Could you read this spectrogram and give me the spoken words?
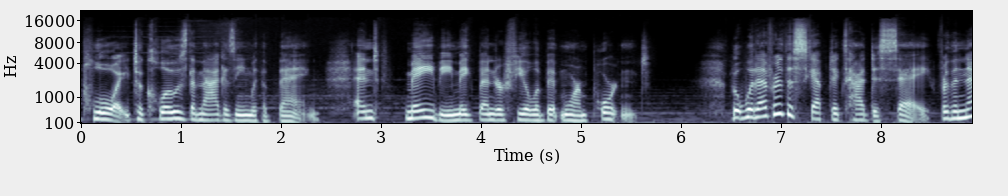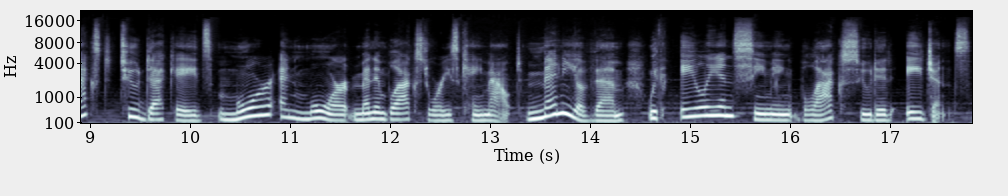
ploy to close the magazine with a bang, and maybe make Bender feel a bit more important. But whatever the skeptics had to say, for the next two decades, more and more Men in Black stories came out, many of them with alien seeming black suited agents.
